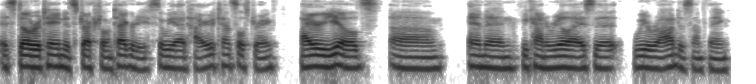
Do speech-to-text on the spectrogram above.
it still retained its structural integrity. So we had higher tensile strength, higher yields, um, and then we kind of realized that we were onto something.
